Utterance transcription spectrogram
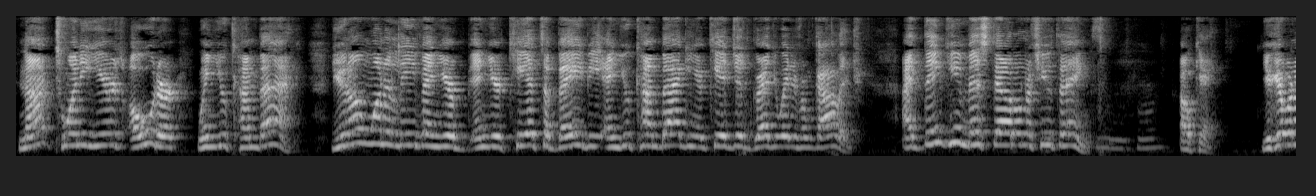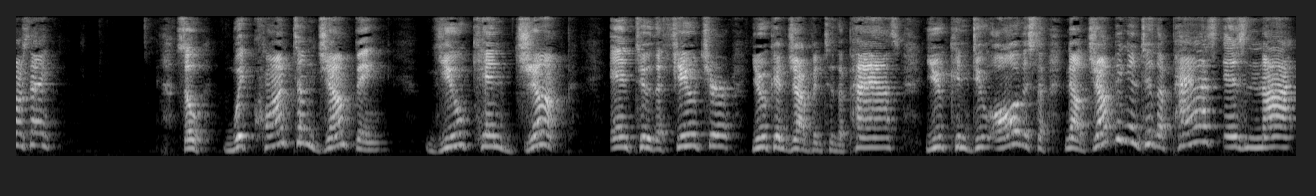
not 20 years older when you come back. You don't want to leave and your and your kid's a baby and you come back and your kid just graduated from college. I think you missed out on a few things. Mm-hmm. Okay. You get what I'm saying? So with quantum jumping, you can jump into the future, you can jump into the past, you can do all this stuff. Now, jumping into the past is not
